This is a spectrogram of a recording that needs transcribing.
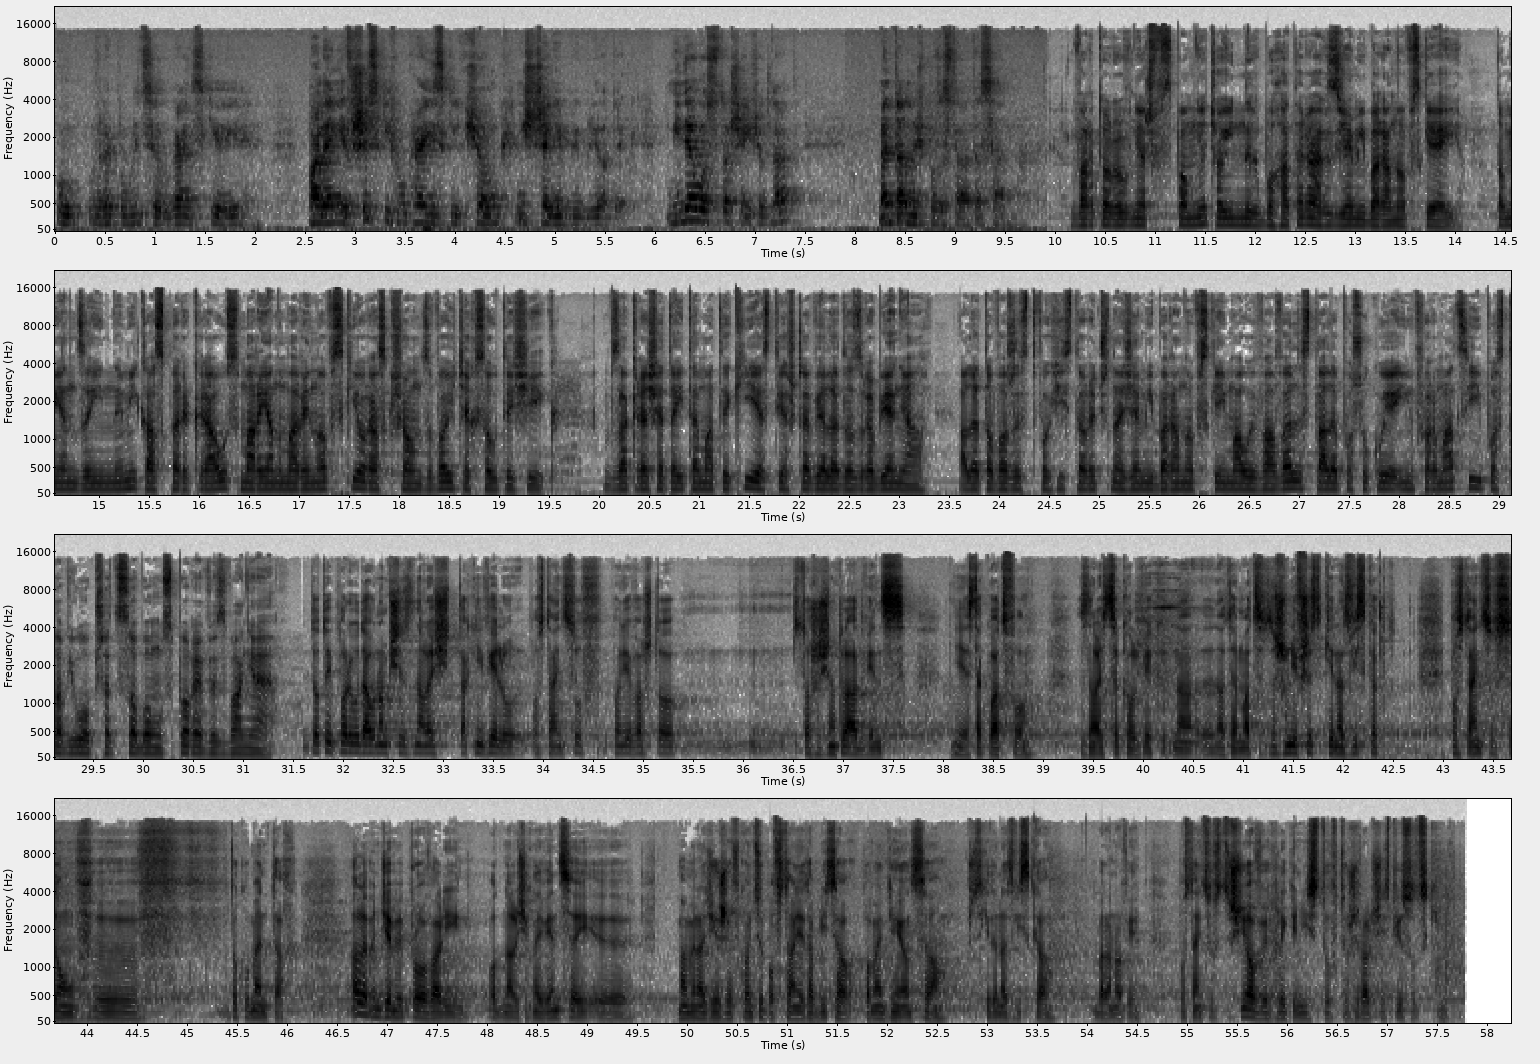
u, w Republice Ugańskiej palenie wszystkich ukraińskich ksiąg, niszczenie bibliotek. Minęło 160 lat, mentalność pozostała ta sama. Warto również wspomnieć o innych bohaterach z ziemi baranowskiej. To m.in. Kasper Kraus, Marian Marynowski oraz ksiądz Wojciech Sołtysik. W zakresie tej tematyki jest jeszcze wiele do zrobienia, ale Towarzystwo Historyczne Ziemi Baranowskiej Mały Wawel stale poszukuje informacji i postawiło przed sobą spore wyzwanie. Do tej pory udało nam się znaleźć tak niewielu powstańców, ponieważ to mm, 160 lat, więc nie jest tak łatwo znaleźć cokolwiek na, na temat. Zresztą nie wszystkie nazwiska powstańców są w, w dokumentach, ale będziemy próbowali odnaleźć jak najwięcej. Mamy nadzieję, że w końcu powstanie tablica upamiętniająca wszystkie te nazwiska Baranowie powstańców styczniowych, legionistów, którzy walczyli z Piłsudskim.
